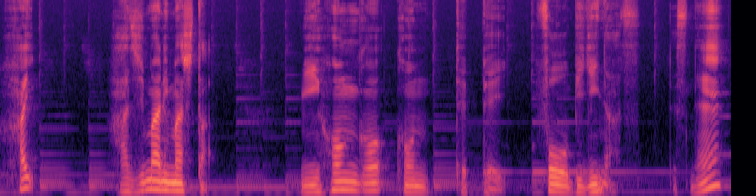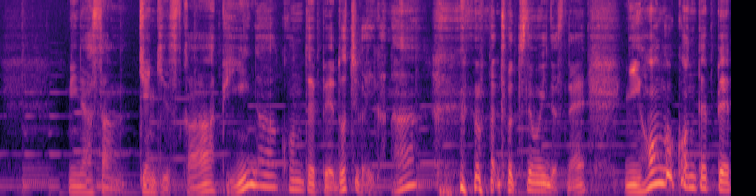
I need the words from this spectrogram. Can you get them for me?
はい始まりました。日本語 con テッペイ。For beginners ですね。皆さん元気ですか？ビギナー con テッペイどっちがいいかな？どっちでもいいんですね。日本語 con テッペイ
